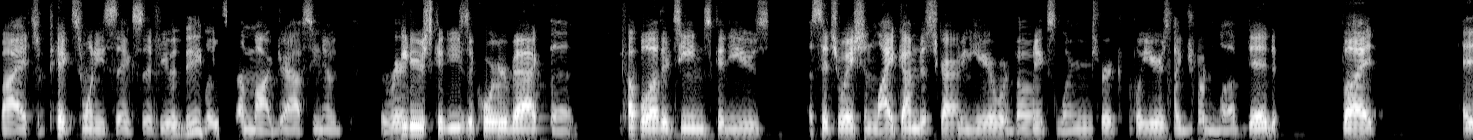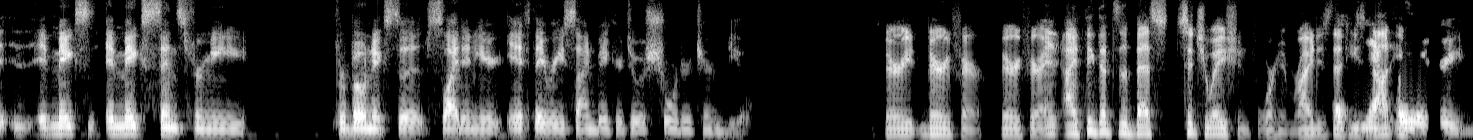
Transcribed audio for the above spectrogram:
by pick 26. If you lead some mock drafts, you know, the Raiders could use a quarterback, the a couple other teams could use a situation like I'm describing here, where Bo Nix learns for a couple years, like Jordan Love did. But it, it makes it makes sense for me for Bo Nix to slide in here if they re-sign Baker to a shorter term deal. It's very very fair, very fair, and I think that's the best situation for him. Right? Is that oh, he's yeah, not totally agreed.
